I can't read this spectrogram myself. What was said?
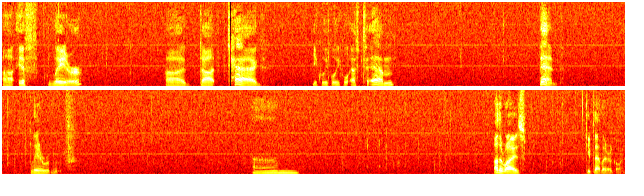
Uh, if layer uh, dot tag equal equal equal f to m, then layer remove. Um, otherwise, keep that layer going.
